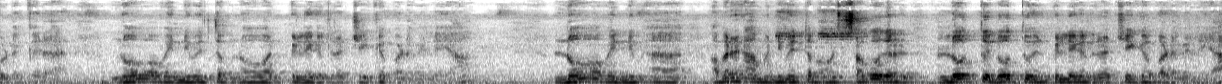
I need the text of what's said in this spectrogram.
கொடுக்கிறார். நோவாவின் நிமித்தம் நோவான் பிள்ளைகள் ரட்சிக்கப்படவில்லையா? நோவாவின் அபரகாம நிமித்தம் அவன் சகோதரன் லோத்து லோத்துவின் பிள்ளைகள் ரட்சிக்கப்படவில்லையா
